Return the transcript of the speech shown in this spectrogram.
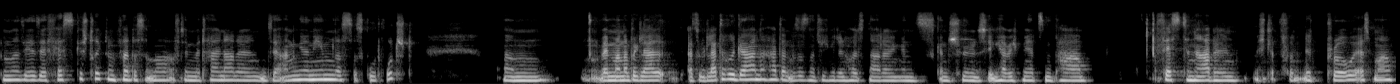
immer sehr, sehr fest gestrickt und fand das immer auf den Metallnadeln sehr angenehm, dass das gut rutscht. Ähm, wenn man aber also glattere Garne hat, dann ist es natürlich mit den Holznadeln ganz, ganz schön. Deswegen habe ich mir jetzt ein paar feste Nadeln, ich glaube von Knit Pro erstmal,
